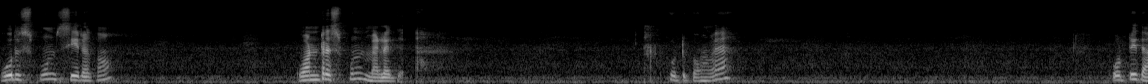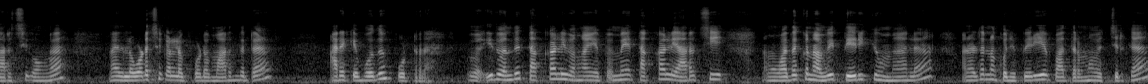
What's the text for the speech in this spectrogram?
ஒரு ஸ்பூன் சீரகம் ஒன்றரை ஸ்பூன் மிளகு. போட்டுக்கோங்க. போட்டு இதை அரைச்சிக்கோங்க. நான் இதில் உடச்சிக்கல்ல போட மறந்துட்டேன். அரைக்கும் போது போட்டுறேன் இது வந்து தக்காளி வெங்காயம் எப்போவுமே தக்காளி அரைச்சி நம்ம வதக்குனாவே தெரிக்கும் மேலே. அதனால தான் நான் கொஞ்சம் பெரிய பாத்திரமாக வச்சுருக்கேன்.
